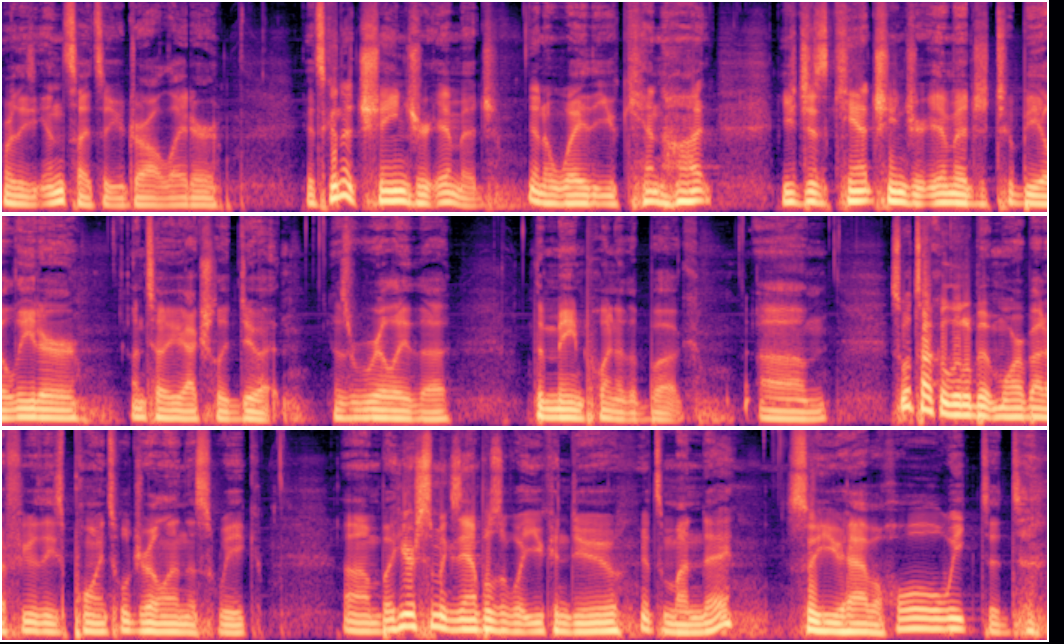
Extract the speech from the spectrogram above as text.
or these insights that you draw later, it's going to change your image in a way that you cannot you just can't change your image to be a leader until you actually do it is really the the main point of the book. Um, so we'll talk a little bit more about a few of these points. We'll drill in this week um, but here's some examples of what you can do it's monday so you have a whole week to, to,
